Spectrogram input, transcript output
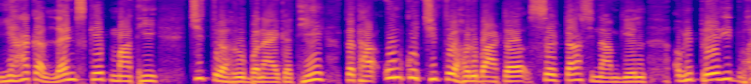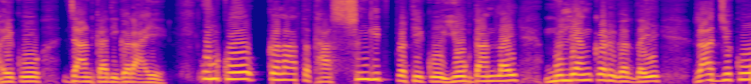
यहाँका ल्यान्डस्केपमाथि चित्रहरू बनाएका थिए तथा उनको चित्रहरूबाट सरटासी नामगेल अभिप्रेरित भएको जानकारी गराए। उनको कला तथा सङ्गीत प्रतिको योगदानलाई मूल्याङ्कन गर्दै राज्यको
